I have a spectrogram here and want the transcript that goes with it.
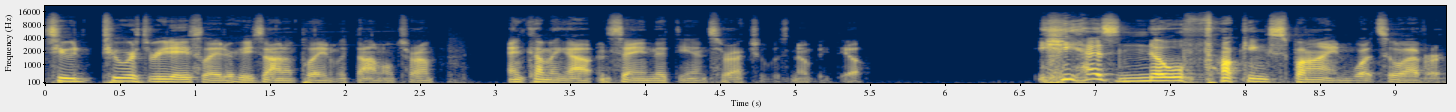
two, two or three days later, he's on a plane with Donald Trump and coming out and saying that the insurrection was no big deal. He has no fucking spine whatsoever.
